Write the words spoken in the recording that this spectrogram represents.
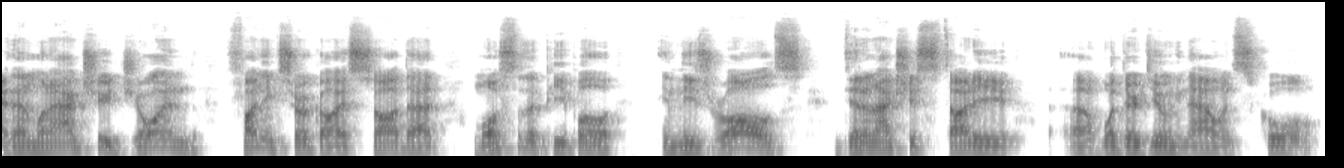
And then when I actually joined Funding Circle, I saw that most of the people in these roles didn't actually study uh, what they're doing now in school.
